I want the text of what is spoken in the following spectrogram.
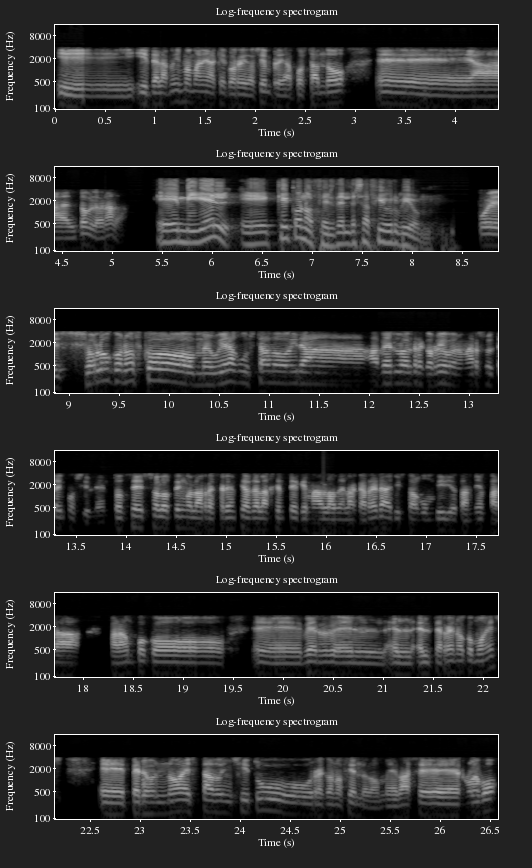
y, y, de la misma manera que he corrido siempre, apostando al doble o nada. Miguel, ¿qué conoces del desafío Urbión? Pues solo conozco, me hubiera gustado ir a, verlo el recorrido, pero me resulta imposible. Entonces solo tengo las referencias de la gente que me ha hablado de la carrera. He visto algún vídeo también para, para un poco eh, ver el, el, terreno como es, eh, pero no he estado in situ reconociéndolo. Me va a ser nuevo,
